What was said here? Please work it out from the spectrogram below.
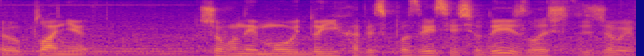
е, в плані, що вони можуть доїхати з позиції сюди і залишитись живим.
